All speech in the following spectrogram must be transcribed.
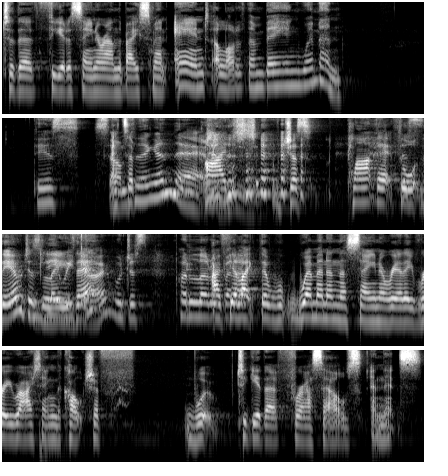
to the theatre scene around the basement and a lot of them being women. There's something a, in there. I just, just plant that thought just, there, we'll just leave there. We'll just put a little I feel like the women in the scene are really rewriting the culture f- w- together for ourselves, and that's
